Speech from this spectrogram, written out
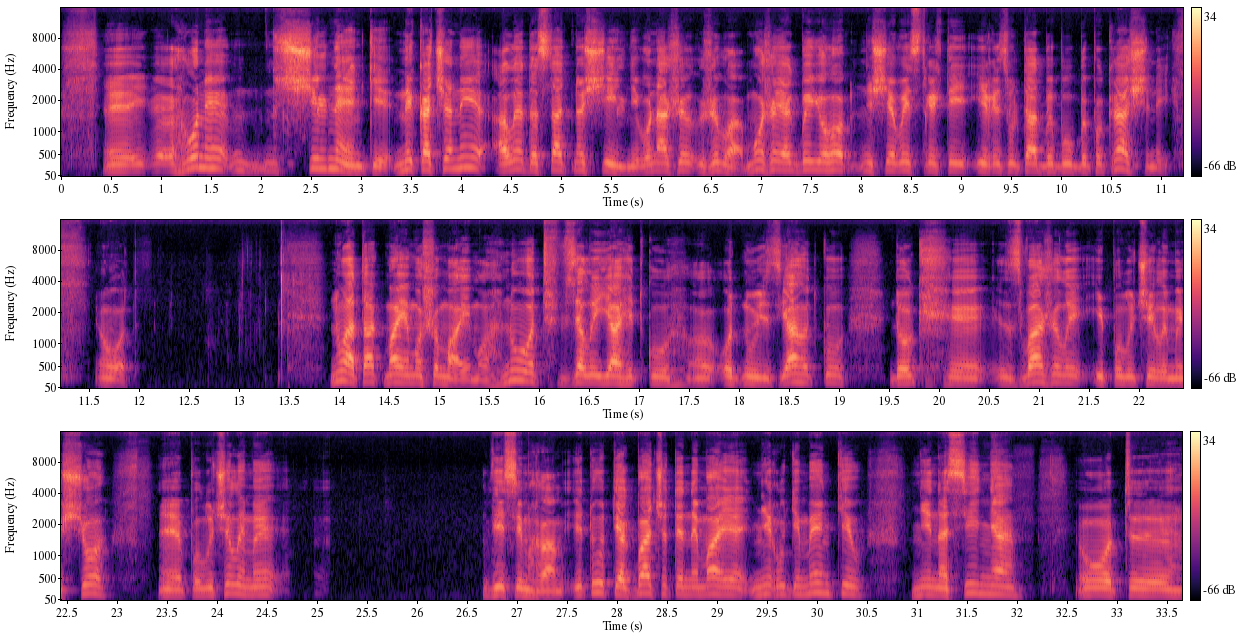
Е, Грони щільненькі, не качани, але достатньо щільні. Вона жива. Може, якби його ще вистригти, і результат би був би покращений. От. Ну, а так маємо, що маємо. Ну, от, взяли ягідку, одну із ягодку, док, е, зважили і получили ми що? Е, Получили ми 8 грам. І тут, як бачите, немає ні рудиментів, ні насіння. От, е,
